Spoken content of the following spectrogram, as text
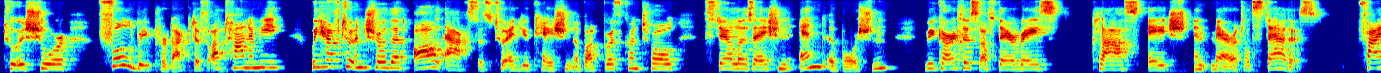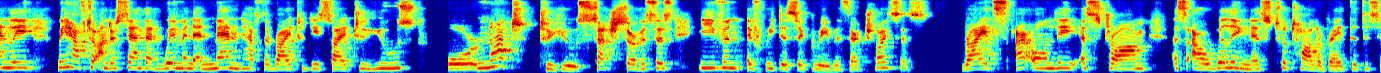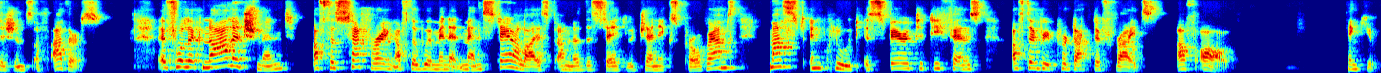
To assure full reproductive autonomy, we have to ensure that all access to education about birth control, sterilization, and abortion, regardless of their race, class, age, and marital status. Finally, we have to understand that women and men have the right to decide to use or not to use such services, even if we disagree with their choices. Rights are only as strong as our willingness to tolerate the decisions of others. A full acknowledgement of the suffering of the women and men sterilized under the state eugenics programs must include a spirited defense of the reproductive rights of all. Thank you.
